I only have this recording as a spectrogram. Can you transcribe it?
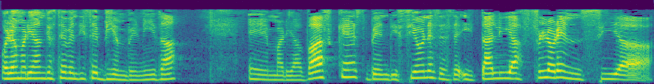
Hola Marian, Dios te bendice, bienvenida. Eh, María Vázquez, bendiciones desde Italia, Florencia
